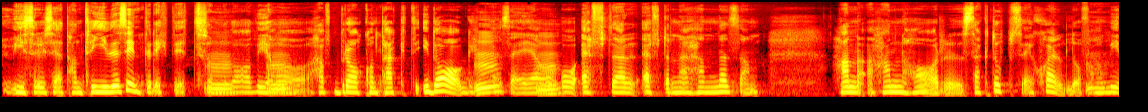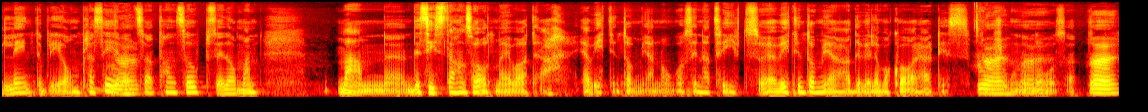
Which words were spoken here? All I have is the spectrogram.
Nu visar det sig att han trivdes inte riktigt som Mm. det var. Vi har haft bra kontakt idag kan jag säga. Mm. Och efter, efter den här händelsen. Han, han har sagt upp sig själv då för Mm. han ville inte bli omplacerad. Så att han sa upp sig då. Men, men eh, det sista han sa åt mig var att ah, jag vet inte om jag någonsin har trivts. Så jag vet inte om jag hade velat vara kvar här tills pensionen då. Så att, Nej.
